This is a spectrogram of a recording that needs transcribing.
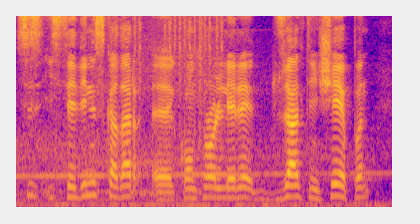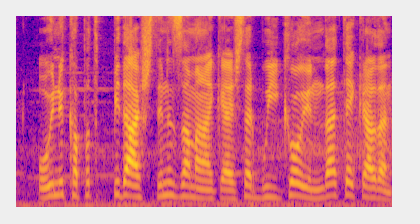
Siz istediğiniz kadar e, kontrolleri düzeltin, şey yapın. Oyunu kapatıp bir daha açtığınız zaman arkadaşlar bu iki oyunda tekrardan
